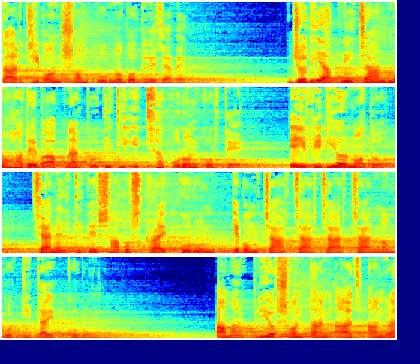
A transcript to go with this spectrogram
তার জীবন সম্পূর্ণ বদলে যাবে। যদি আপনি চান মহাদেব আপনার প্রতিটি ইচ্ছা পূরণ করতে, এই ভিডিওর মতো চ্যানেলটিতে সাবস্ক্রাইব করুন এবং চার চার চার চার নম্বরটি টাইপ করুন। আমার প্রিয় সন্তান, আজ আমরা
